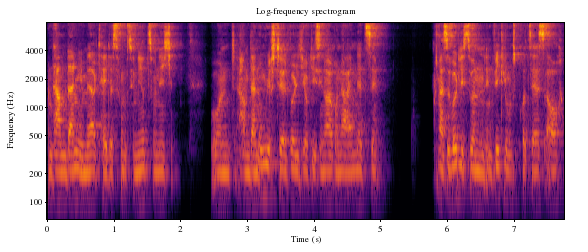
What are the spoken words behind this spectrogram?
und haben dann gemerkt, hey, das funktioniert so nicht und haben dann umgestellt wirklich auf diese neuronalen Netze. Also wirklich so ein Entwicklungsprozess auch.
